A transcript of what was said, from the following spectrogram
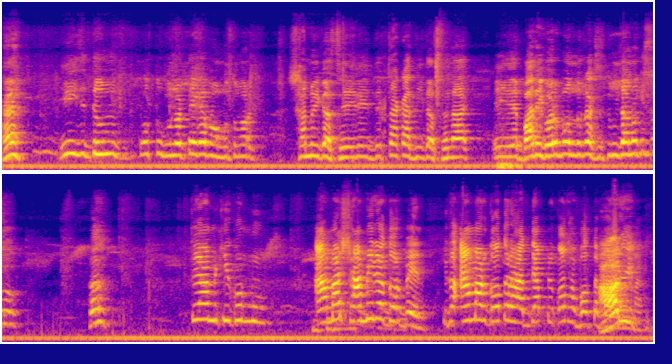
হ্যাঁ? এই যে তুমি কতগুলো টাকা পাবো তোমার স্বামীর কাছে এই যে টাকা দিতেছে না এই যে বাড়ি ঘরে বন্ধ রাখছে তুমি জানো কিছু? হ্যাঁ? তো আমি কি করব? আমার স্বামীরা ধরবেন কিন্তু আমার গতর হাত দিয়ে আপনি কথা বলতে আরে! পারবেন না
